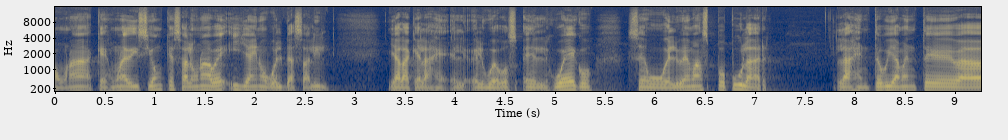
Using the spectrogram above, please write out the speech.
una, que es una edición que sale una vez y ya no vuelve a salir. Y a la que el, huevo, el juego se vuelve más popular, la gente obviamente va,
